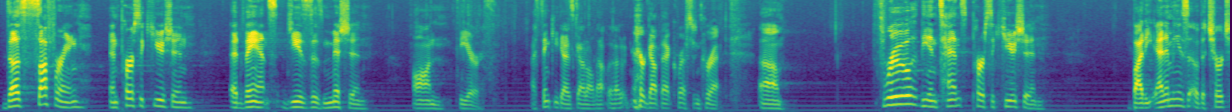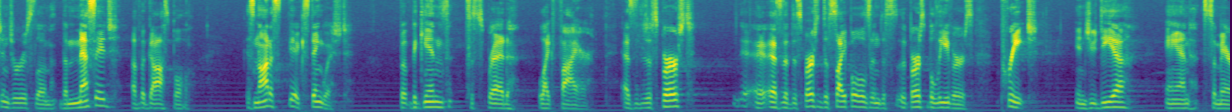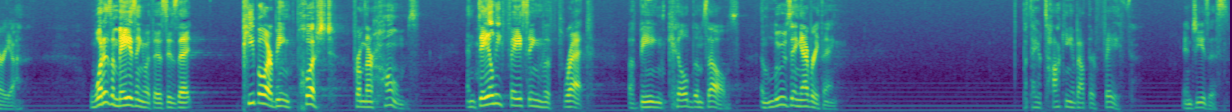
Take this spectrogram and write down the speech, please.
Does suffering and persecution advance Jesus' mission on the earth? I think you guys got all that uh, or got that question correct. Um, through the intense persecution by the enemies of the church in Jerusalem, the message of the gospel is not extinguished, but begins to spread like fire as the dispersed as the dispersed disciples and dispersed believers preach in Judea and Samaria. What is amazing with this is that people are being pushed from their homes and daily facing the threat of being killed themselves and losing everything. but they are talking about their faith in Jesus.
